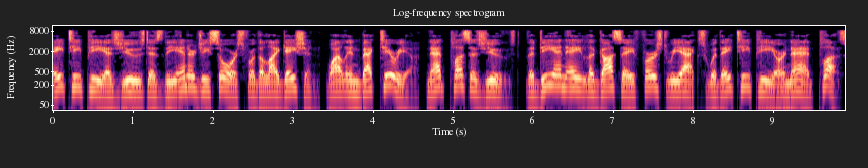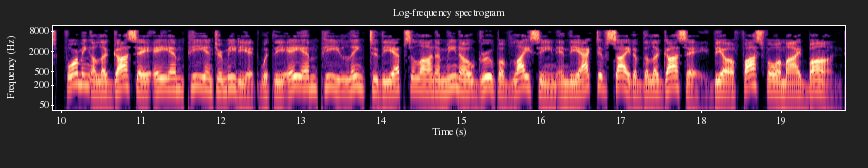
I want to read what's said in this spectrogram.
ATP is used as the energy source for the ligation, while in bacteria, NAD+ is used. The DNA ligase first reacts with ATP or NAD+, forming a ligase AMP intermediate with the AMP linked to the epsilon amino group of lysine in the active site of the ligase via a phosphoamide bond.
